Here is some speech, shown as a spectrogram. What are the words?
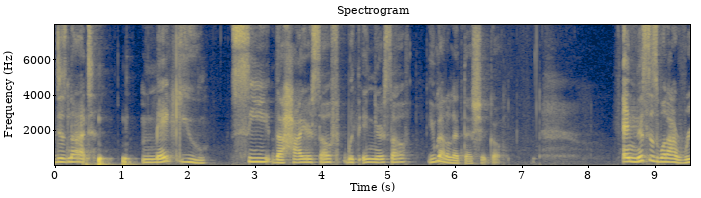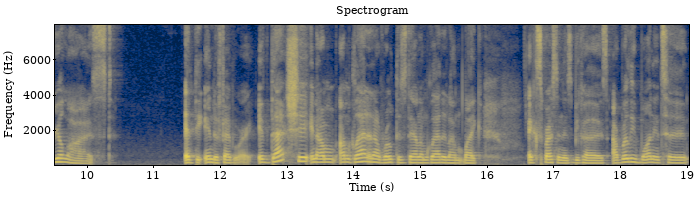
does not make you see the higher self within yourself, you got to let that shit go. And this is what I realized at the end of February. If that shit and I'm I'm glad that I wrote this down. I'm glad that I'm like expressing this because I really wanted to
